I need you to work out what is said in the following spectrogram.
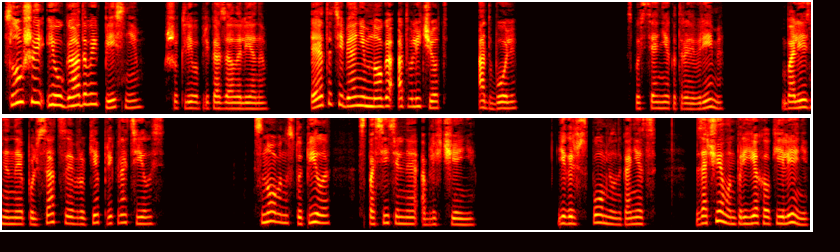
«Слушай и угадывай песни», — шутливо приказала Лена. «Это тебя немного отвлечет от боли». Спустя некоторое время болезненная пульсация в руке прекратилась. Снова наступила спасительное облегчение. Игорь вспомнил, наконец, зачем он приехал к Елене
